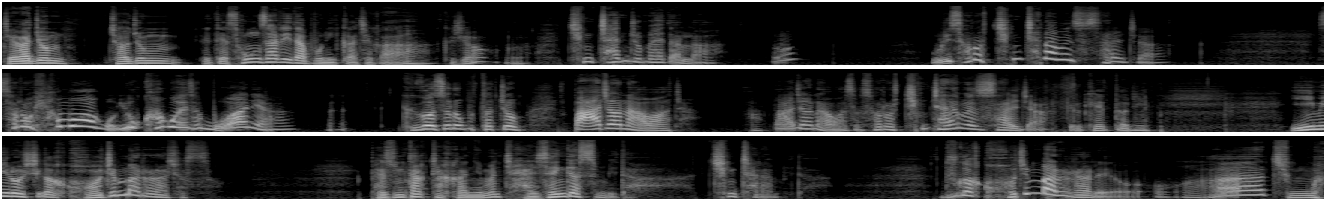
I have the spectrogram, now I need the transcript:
제가 좀 저 좀 이렇게 송사리다 보니까 제가 그죠? 어, 칭찬 좀 해달라. 어? 우리 서로 칭찬하면서 살자. 서로 혐오하고 욕하고 해서 뭐하냐. 그것으로부터 좀 빠져나와자. 어, 빠져나와서 서로 칭찬하면서 살자. 이렇게 했더니 이민호 씨가 거짓말을 하셨어. 배순탁 작가님은 잘생겼습니다. 칭찬합니다. 누가 거짓말을 하래요. 아, 정말.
